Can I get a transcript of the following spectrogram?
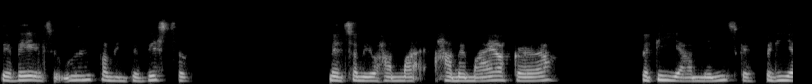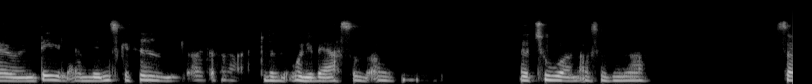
bevægelse uden for min bevidsthed, men som jo har, mig, har med mig at gøre, fordi jeg er menneske, fordi jeg er jo en del af menneskeheden, og det hedder, du ved, universet og naturen og så videre. Så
